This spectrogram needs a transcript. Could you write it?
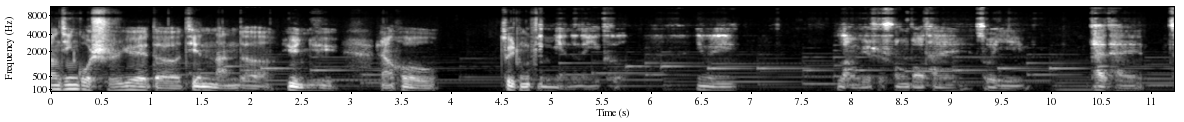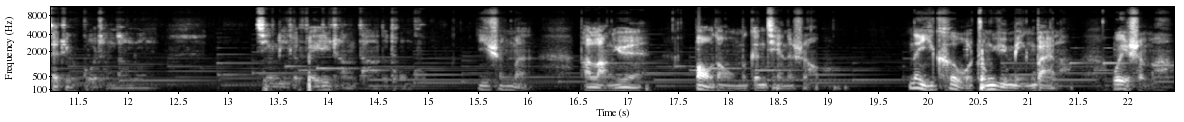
当经过十月的艰难的孕育，然后最终分娩的那一刻，因为朗月是双胞胎，所以太太在这个过程当中经历了非常大的痛苦。医生们把朗月抱到我们跟前的时候，那一刻我终于明白了，为什么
